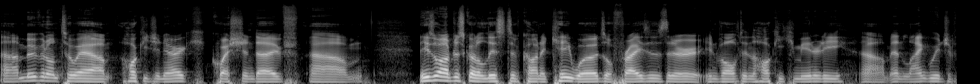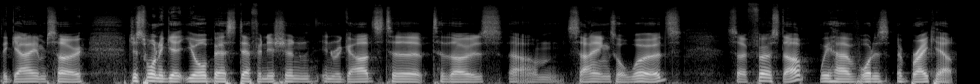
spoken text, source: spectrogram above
Uh, moving on to our hockey generic question, Dave. Um, these are I've just got a list of kind of keywords or phrases that are involved in the hockey community um, and language of the game. So, just want to get your best definition in regards to to those um, sayings or words. So, first up, we have what is a breakout.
